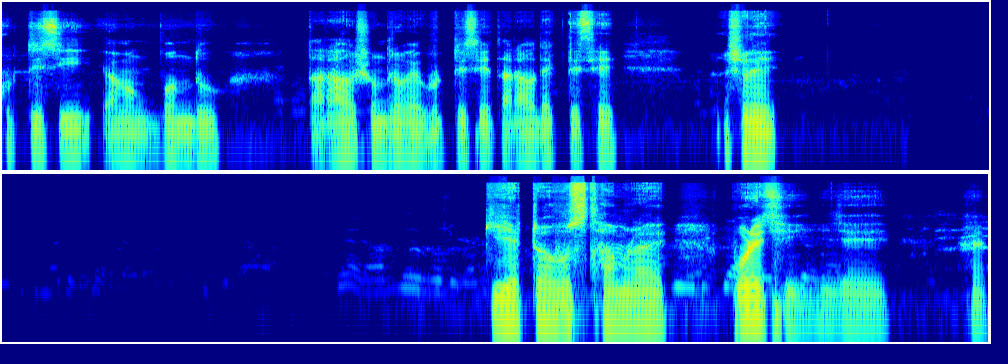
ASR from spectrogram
করতেছি এবং বন্ধু তারাও সুন্দরভাবে ঘুরতেছে, তারাও দেখতেছে। আসলে কি একটা অবস্থা আমরা পড়েছি যে হ্যাঁ,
